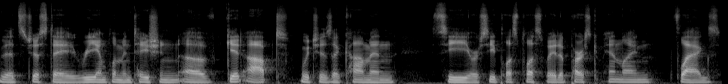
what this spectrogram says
that's just a re-implementation of getopt, which is a common C or C++ way to parse command line flags.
